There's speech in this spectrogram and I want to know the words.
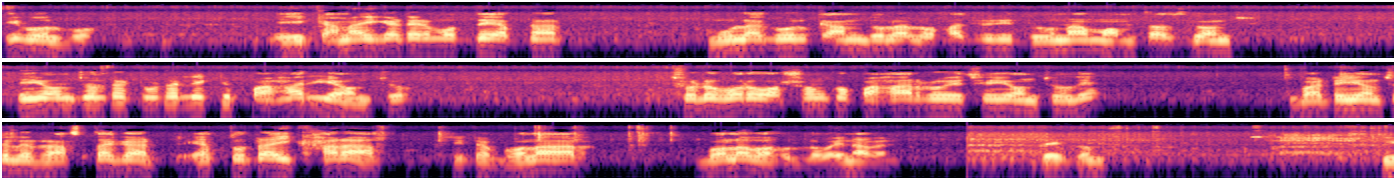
কি বলব? এই কানাইঘাটের মধ্যে আপনার মুলাগুল, কান্দোলা লোহাজুরি দোনা, মমতাজগঞ্জ, এই অঞ্চলটা টোটালি একটি পাহাড়ি অঞ্চল। ছোট, বড়, অসংখ্য পাহাড় রয়েছে এই অঞ্চলে বাট এই অঞ্চলের রাস্তাঘাট এতটাই খারাপ, যেটা বলার, বলা বাহুল্য, ভাই নামেন। দেখুন, কি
